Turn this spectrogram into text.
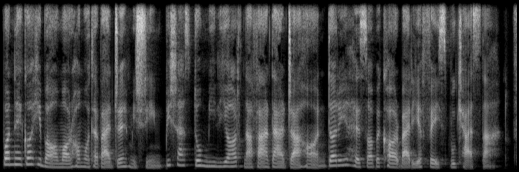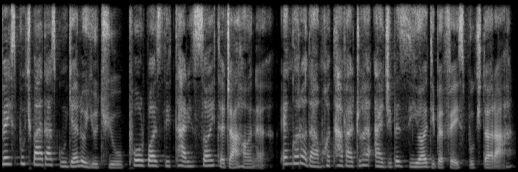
با نگاهی به آمارها متوجه میشیم بیش از دو میلیارد نفر در جهان دارای حساب کاربری فیسبوک هستند. فیسبوک بعد از گوگل و یوتیوب پربازدیدترین سایت جهانه. انگار آدم ها توجه عجیب زیادی به فیسبوک دارن.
